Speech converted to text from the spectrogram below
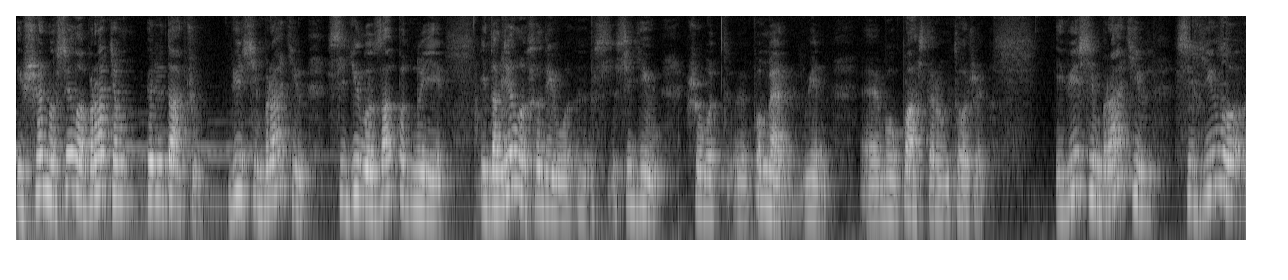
і ще носила братям передачу. Вісім братів сиділо западної, і Данило сидів, е, сидів, що от е, помер він, е, був пастором теж. І вісім братів сиділо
